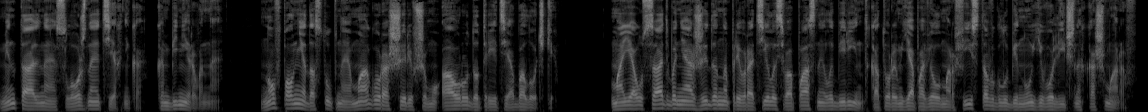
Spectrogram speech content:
Ментальная, сложная техника, комбинированная, но вполне доступная магу, расширившему ауру до третьей оболочки. Моя усадьба неожиданно превратилась в опасный лабиринт, которым я повел морфиста в глубину его личных кошмаров.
